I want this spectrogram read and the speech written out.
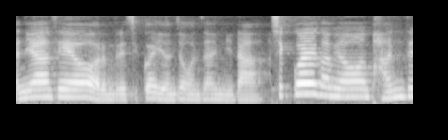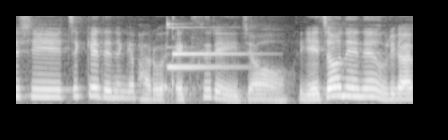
안녕하세요. 아름드레 치과 이현정 원장입니다. 치과에 가면 반드시 찍게 되는 게 바로 엑스레이죠. 예전에는 우리가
